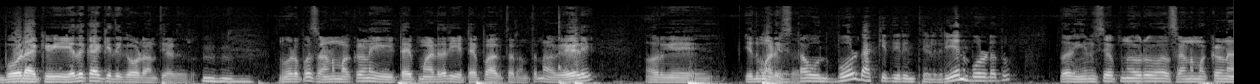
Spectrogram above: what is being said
ಬೋರ್ಡ್ ಹಾಕಿವಿ. ಎದಕ್ ಹಾಕಿದಿ ಗೌಡ ಅಂತ ಹೇಳಿದ್ರು. ನೋಡಪ್ಪ ಸಣ್ಣ ಮಕ್ಕಳನ್ನ ಈ ಟೈಪ್ ಮಾಡಿದ್ರೆ ಈ ಟೈಪ್ ಆಗ್ತಾರಂತ ನಾವು ಹೇಳಿ ಅವ್ರಿಗೆ ಇದು ಮಾಡಿ ಸರ್. ತಾವು ಒಂದು ಬೋರ್ಡ್ ಹಾಕಿದ್ದೀರಿ ಅಂತ ಹೇಳಿದ್ರಿ. ಏನ್ ಬೋರ್ಡ್ ಅದು? ಸರ್ ಯೂನಿಸೆಫ್ನವರು ಸಣ್ಣ ಮಕ್ಕಳನ್ನ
